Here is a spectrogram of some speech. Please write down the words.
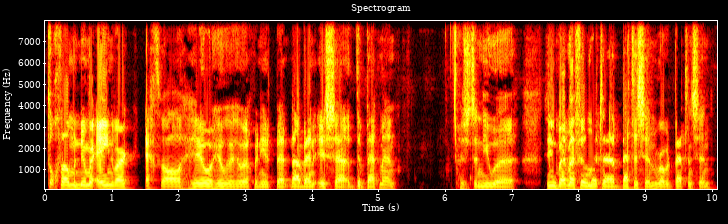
toch wel mijn nummer één, waar ik echt wel heel, heel, heel, erg benieuwd ben, naar ben, is eh The Batman. De nieuwe, de nieuwe Batman film met Pattinson, Robert Pattinson.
